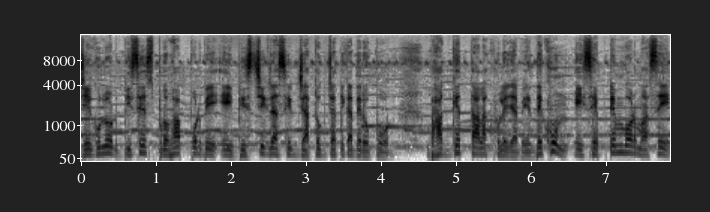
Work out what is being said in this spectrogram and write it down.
যেগুলোর বিশেষ প্রভাব পড়বে এই বৃশ্চিক রাশির জাতক জাতিকাদের ওপর ভাগ্যের তালা খুলে যাবে। দেখুন, এই সেপ্টেম্বর মাসে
